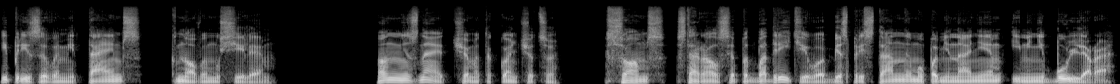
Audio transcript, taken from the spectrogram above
и призывами «Таймс» к новым усилиям. Он не знает, чем это кончится. Сомс старался подбодрить его беспрестанным упоминанием имени Буллера,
